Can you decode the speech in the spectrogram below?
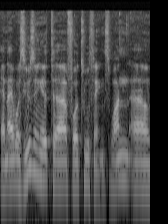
And I was using it uh, for two things. One, uh,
